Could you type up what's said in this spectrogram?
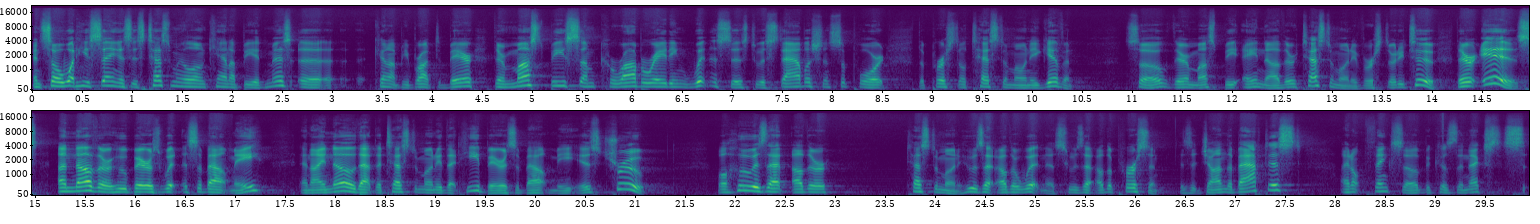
And so what he's saying is his testimony alone cannot be admiss- uh, cannot be brought to bear. There must be some corroborating witnesses to establish and support the personal testimony given. So there must be another testimony. Verse 32 There is another who bears witness about me, and I know that the testimony that he bears about me is true. Well, who is that other testimony? Who is that other witness? Who is that other person? Is it John the Baptist? I don't think so because the next,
